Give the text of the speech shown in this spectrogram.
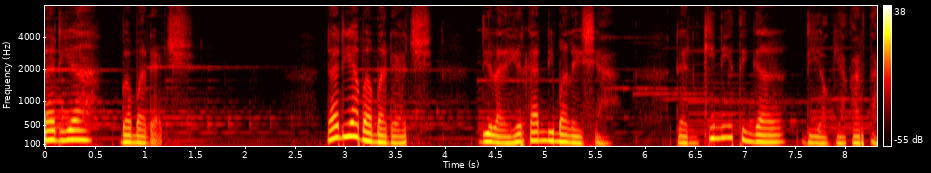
Nadia Bamadej. Nadia Bamadej dilahirkan di Malaysia dan kini tinggal di Yogyakarta.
